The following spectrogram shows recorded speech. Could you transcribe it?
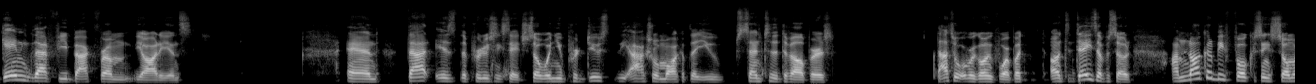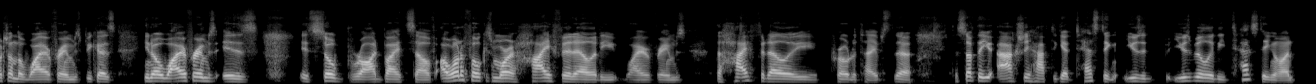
gaining that feedback from the audience. And that is the producing stage. So when you produce the actual mockup that you send to the developers, that's what we're going for. But on today's episode, I'm not going to be focusing so much on the wireframes because you know wireframes is is so broad by itself. I want to focus more on high fidelity wireframes, the high fidelity prototypes, the the stuff that you actually have to get testing, usability testing on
